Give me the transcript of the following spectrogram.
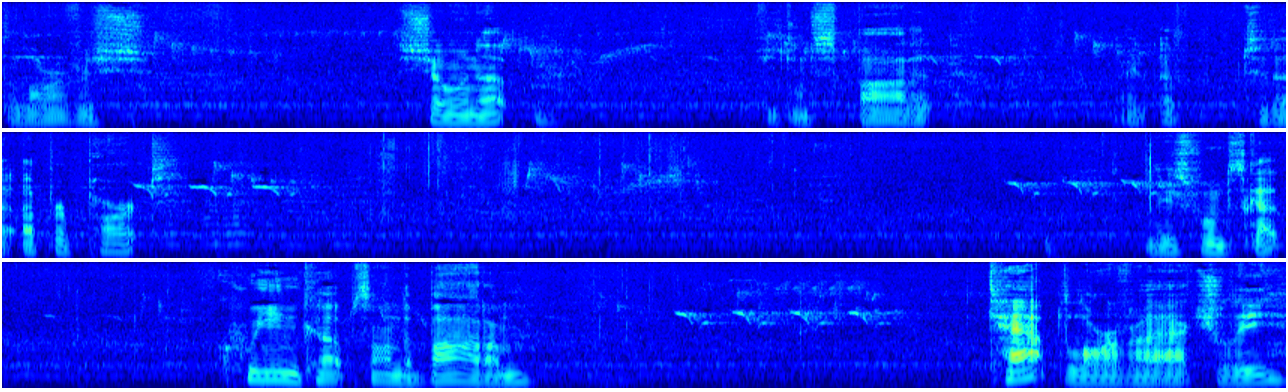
the larva's showing up. If you can spot it right up to the upper part. This one's got queen cups on the bottom capped larva actually,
